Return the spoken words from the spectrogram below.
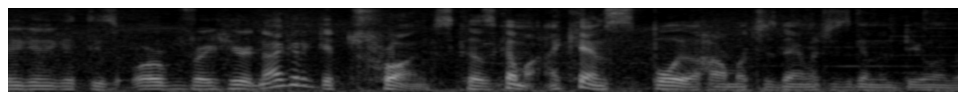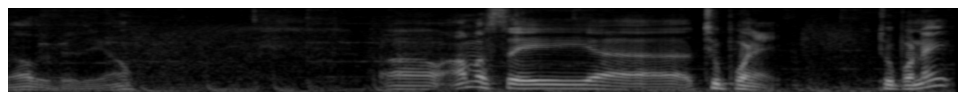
Gonna get these orbs right here. Not gonna get Trunks, because come on, I can't spoil how much his damage he's gonna do in the other video. Uh, I'm gonna say uh, 2.8. 2.8?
